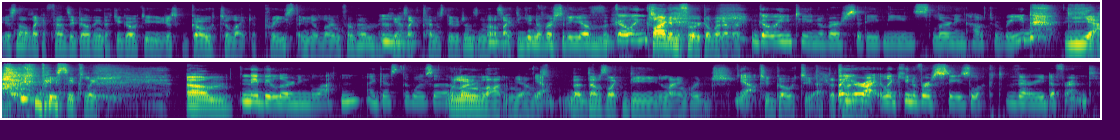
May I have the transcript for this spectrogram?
it's not like a fancy building that you go to. You just go to like a priest and you learn from him. He has like ten students, and that's like the University of Mm-hmm. Going to- Klagenfurt or whatever. Going to university means learning how to read. yeah, basically. Um, Maybe learning Latin. I guess that was a. we're learning Latin. Yeah, Yeah. That, that was like the language Yeah. to go to at the But time. But you're right. Like universities looked very different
